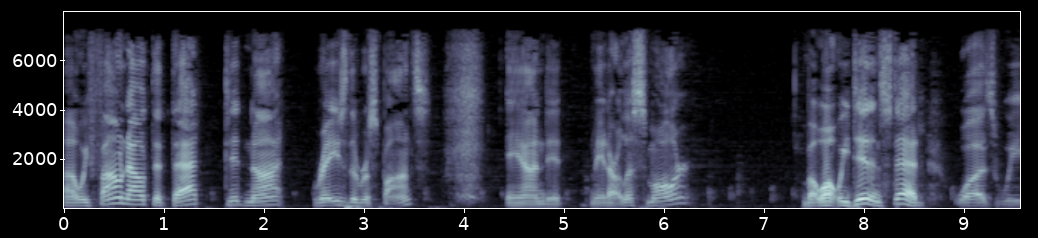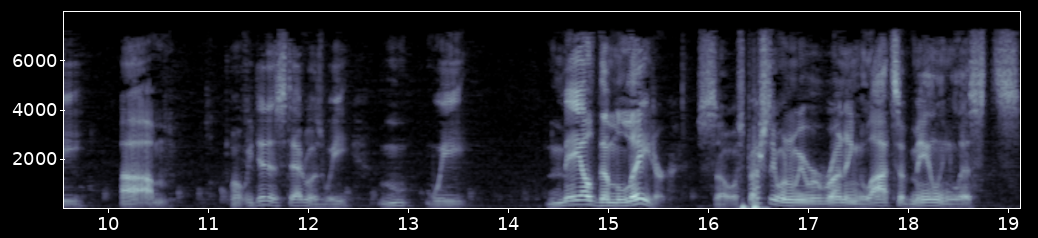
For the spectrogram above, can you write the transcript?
Uh, we found out that that did not raise the response and it made our list smaller but what we did instead was we um, what we did instead was we we mailed them later. So especially when we were running lots of mailing lists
